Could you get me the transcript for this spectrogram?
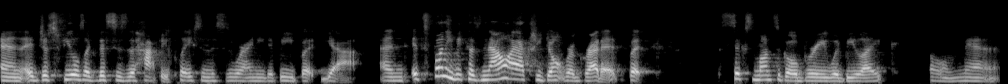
And it just feels like this is the happy place and this is where I need to be. But yeah. And it's funny because now I actually don't regret it. But six months ago, Brie would be like, oh man,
